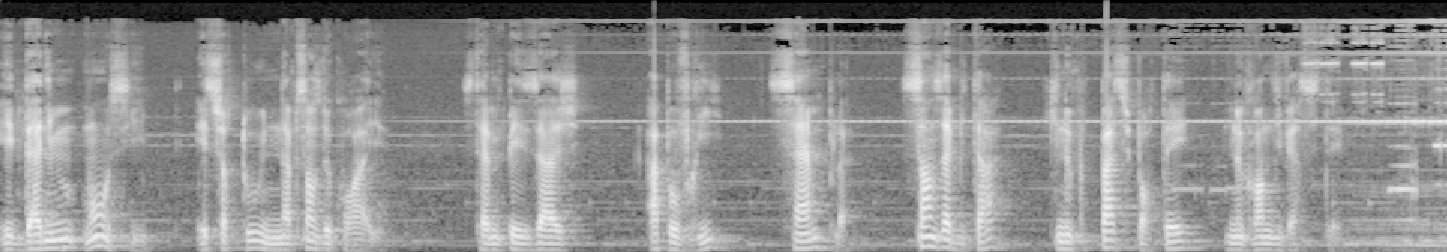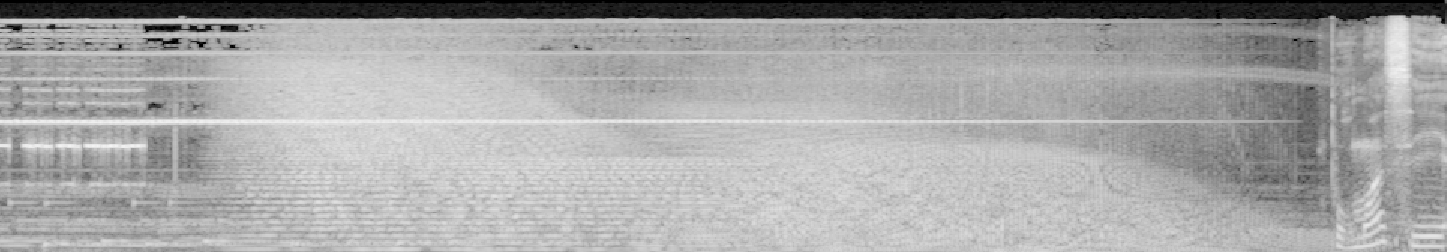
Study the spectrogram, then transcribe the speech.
et d'animaux aussi, et surtout une absence de corail. C'est un paysage appauvri, simple, sans habitat, qui ne peut pas supporter une grande diversité. Pour moi, c'est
